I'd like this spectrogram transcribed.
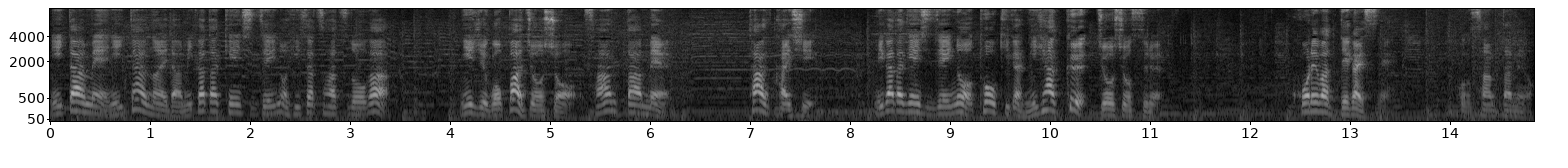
2ターン目、2ターンの間、味方検出全員の必殺発動が25%上昇。3ターン目、ターン開始。味方原子全員の陶器が200上昇する。これはでかいですね。この3ターン目の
